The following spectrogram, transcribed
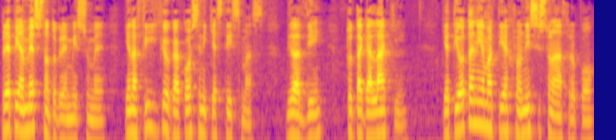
πρέπει αμέσως να τον γκρεμίσουμε για να φύγει και ο κακός ενοικιαστή μας, δηλαδή το ταγκαλάκι. Γιατί όταν η αμαρτία χρονίσει στον άνθρωπο,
